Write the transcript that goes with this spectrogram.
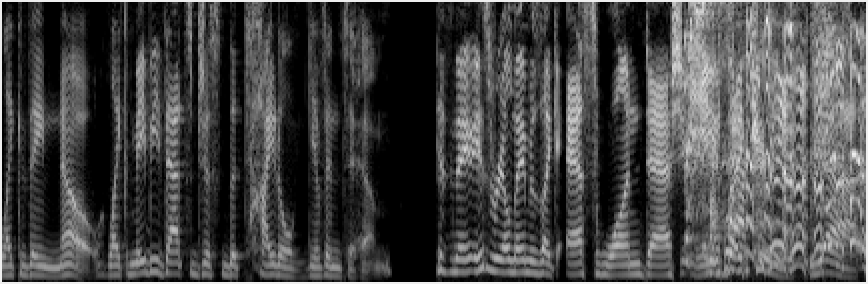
Like they know. Like maybe that's just the title given to him. His name, his real name is like S1 dash E. It's Exactly. like- yeah.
